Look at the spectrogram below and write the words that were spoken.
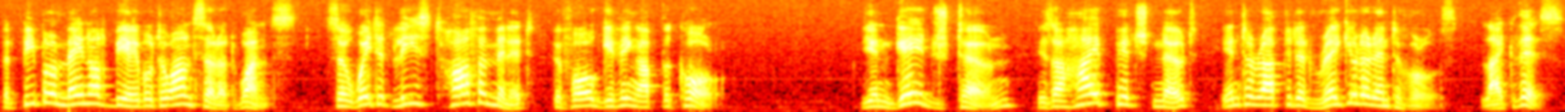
but people may not be able to answer at once, so wait at least half a minute before giving up the call. The engaged tone is a high-pitched note interrupted at regular intervals, like this.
